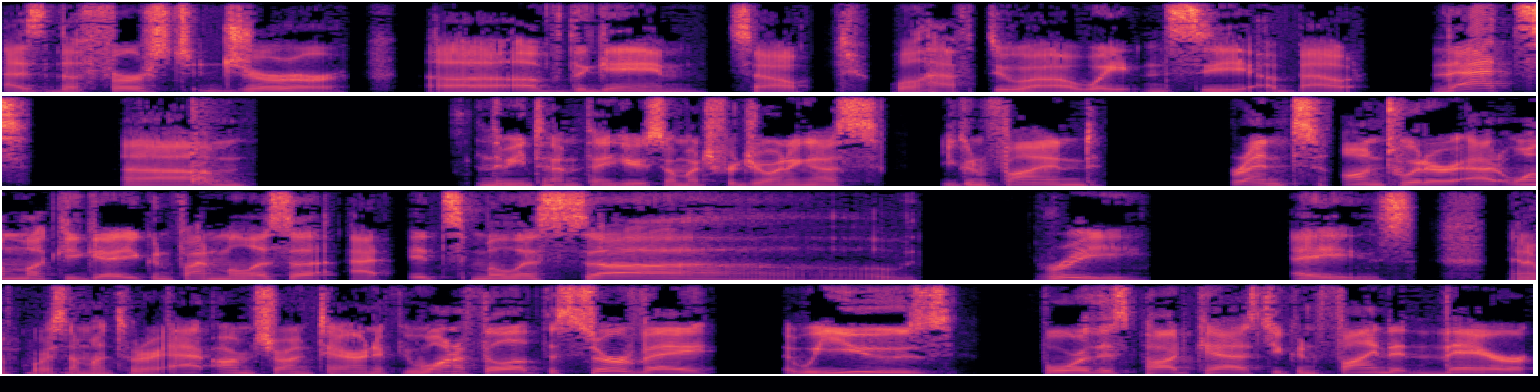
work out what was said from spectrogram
as the first juror uh, of the game. So we'll have to uh, wait and see about that. Um, in the meantime, thank you so much for joining us. You can find Brent on Twitter at One Lucky Gay. You can find Melissa at It's Melissa three A's, and of course I'm on Twitter at Armstrong Taran. If you want to fill out the survey that we use for this podcast, you can find it there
